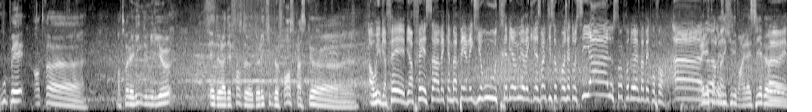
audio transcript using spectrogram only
groupé entre, euh, entre les lignes du milieu et de la défense de, de l'équipe de France parce que Ah oui, bien fait, bien fait. Ça avec Mbappé, avec Giroud, très bien vu avec Griezmann qui se projette aussi. Ah, le centre de Mbappé trop fort. Ah, il était en déséquilibre. Il a essayé de, Ouais, ouais.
